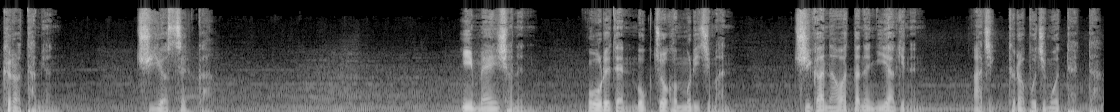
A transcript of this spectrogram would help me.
그렇다면 쥐였을까? 이 맨션은 오래된 목조 건물이지만 쥐가 나왔다는 이야기는 아직 들어보지 못했다.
